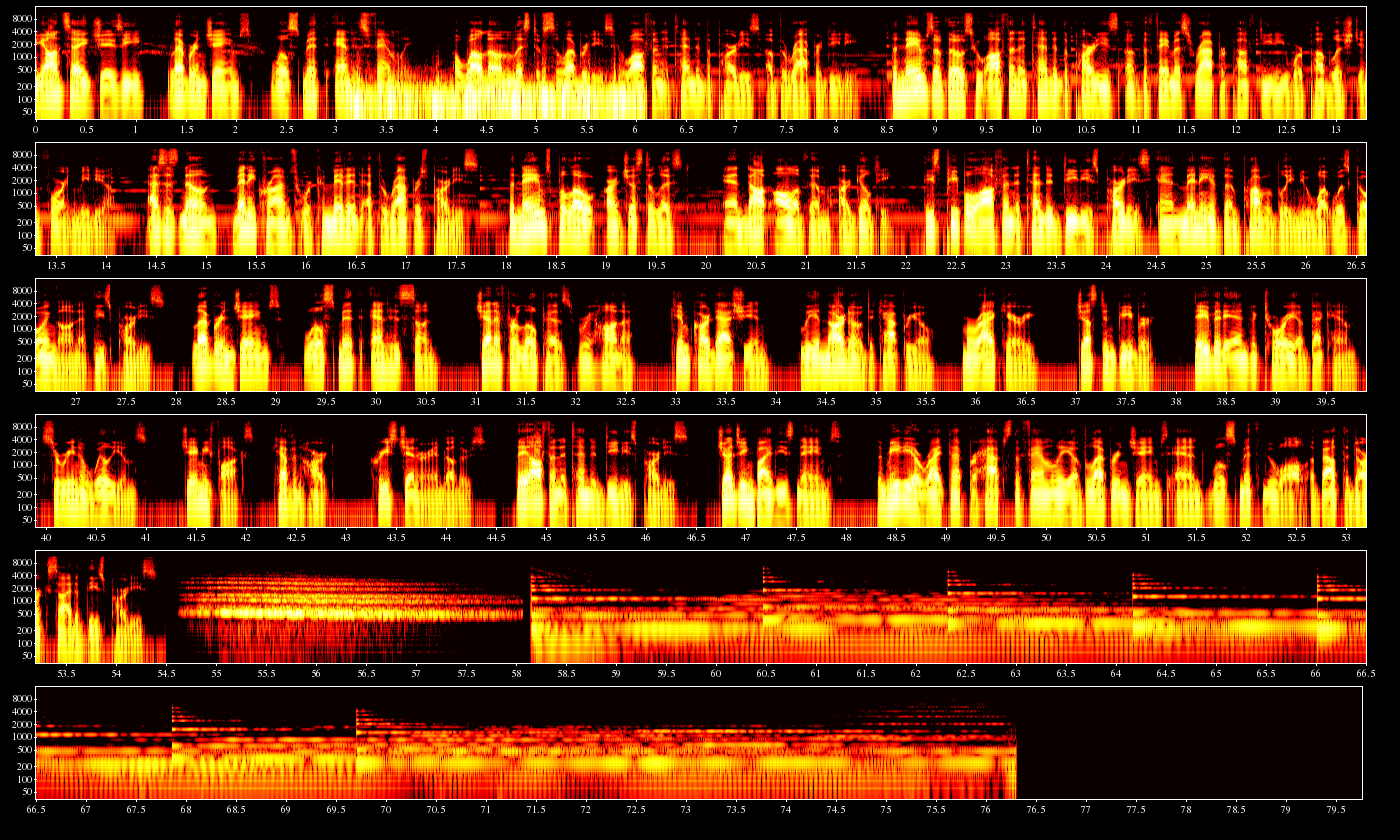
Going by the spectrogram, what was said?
Beyonce, Jay-Z, LeBron James, Will Smith, and his family, a well-known list of celebrities who often attended the parties of the rapper Diddy. The names of those who often attended the parties of the famous rapper Puff Diddy were published in foreign media. As is known, many crimes were committed at the rapper's parties. The names below are just a list, and not all of them are guilty. These people often attended Diddy's parties and many of them probably knew what was going on at these parties. LeBron James, Will Smith and his son, Jennifer Lopez, Rihanna, Kim Kardashian, Leonardo DiCaprio, Mariah Carey, Justin Bieber, David and Victoria Beckham, Serena Williams, Jamie Foxx, Kevin Hart, Kris Jenner and others. They often attended Diddy's parties. Judging by these names, the media write that perhaps the family of LeBron James and Will Smith knew all about the dark side of these parties.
